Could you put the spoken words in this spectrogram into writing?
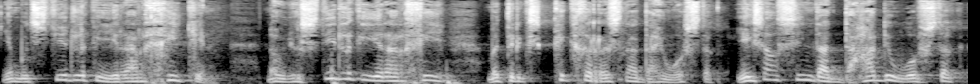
Jy moet stedelike hiërargie ken. Nou jou stedelike hiërargie matrieks kyk gerus na daai hoofstuk. Jy sal sien dat daardie hoofstuk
